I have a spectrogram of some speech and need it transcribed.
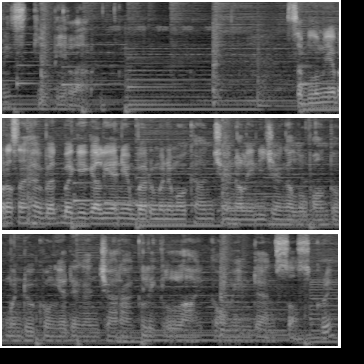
Rizky Bilar Sebelumnya bersahabat, bagi kalian yang baru menemukan channel ini jangan lupa untuk mendukungnya dengan cara klik like, komen, dan subscribe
